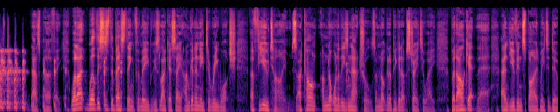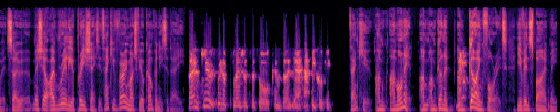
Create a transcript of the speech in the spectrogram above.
That's perfect. Well, I, well, this is the best thing for me because, like I say, I'm going to need to rewatch a few times. I can't. I'm not one of these naturals. I'm not going to pick it up straight away, but I'll get there. And you've inspired me to do it. So, uh, Michel, I really appreciate it. Thank you very much for your company today. Thank you. It's been a pleasure to talk, and uh, yeah, happy cooking. Thank you. I'm I'm on it. I'm I'm gonna I'm going for it. You've inspired me,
